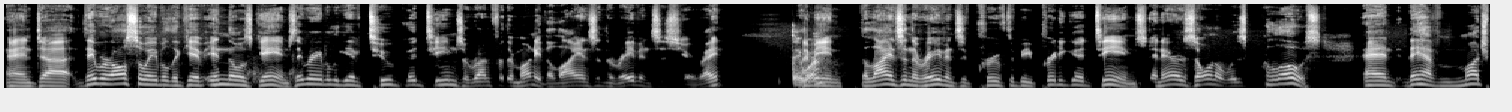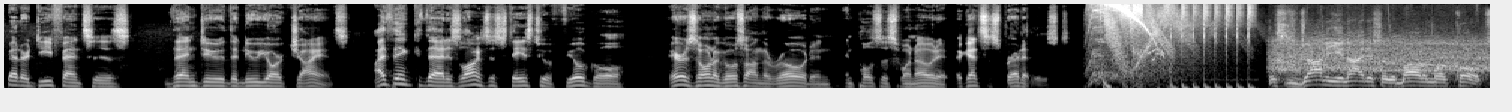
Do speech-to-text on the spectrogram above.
And uh, they were also able to give, in those games, they were able to give two good teams a run for their money the Lions and the Ravens this year, right? They were I were. mean, the Lions and the Ravens have proved to be pretty good teams, and Arizona was close. And they have much better defenses than do the New York Giants. I think that as long as it stays to a field goal, Arizona goes on the road and, and pulls this one out at, against the spread at least. This is Johnny Unitas of the Baltimore Colts.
